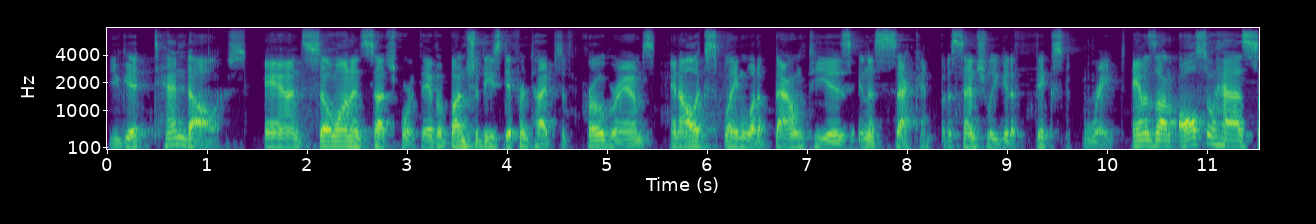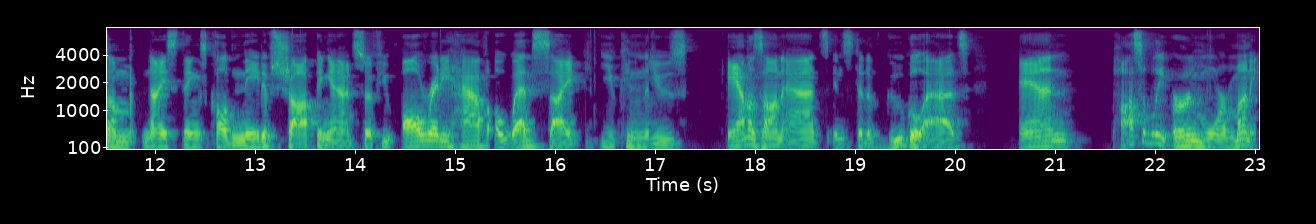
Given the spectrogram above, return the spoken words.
you get $10 and so on and such forth. They have a bunch of these different types of programs, and I'll explain what a bounty is in a second, but essentially you get a fixed rate. Amazon also has some nice things called native shopping ads. So if you already have a website, you can use Amazon ads instead of Google ads and possibly earn more money.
